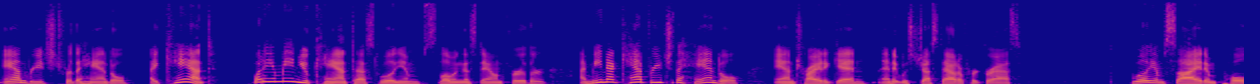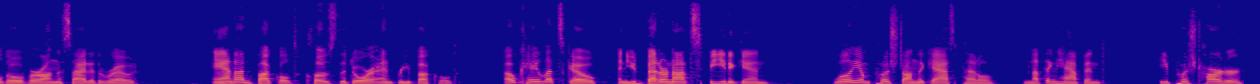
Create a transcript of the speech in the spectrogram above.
Anne reached for the handle. I can't. What do you mean you can't? asked William, slowing us down further. I mean I can't reach the handle. Anne tried again, and it was just out of her grasp. William sighed and pulled over on the side of the road. Anne unbuckled, closed the door, and rebuckled. Okay, let's go, and you'd better not speed again. William pushed on the gas pedal. Nothing happened. He pushed harder.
